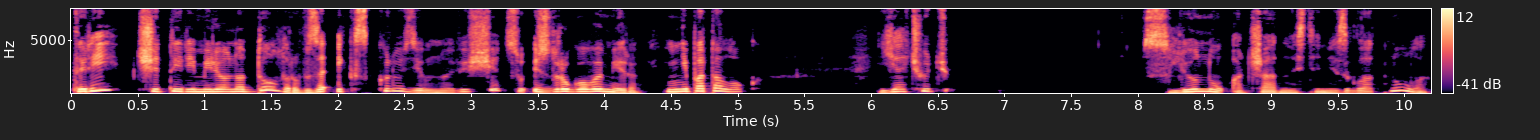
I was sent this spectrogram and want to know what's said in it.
Три-четыре миллиона долларов за эксклюзивную вещицу из другого мира. Не потолок. Я чуть слюну от жадности не сглотнула,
